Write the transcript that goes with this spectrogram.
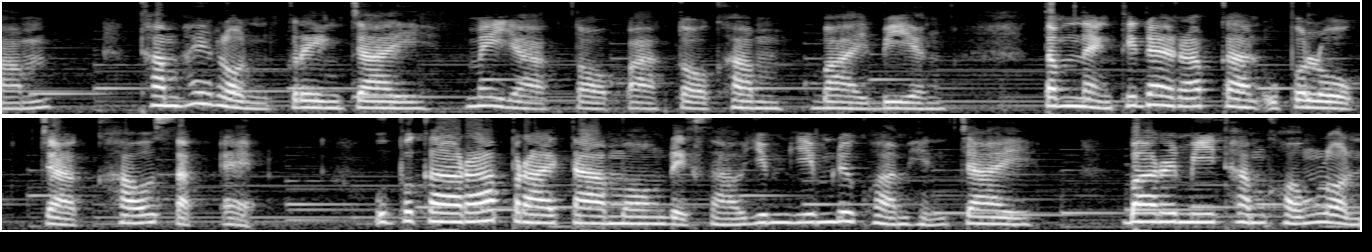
ามทำให้หล่อนเกรงใจไม่อยากต่อปากต่อคำบ่ายเบียงตำแหน่งที่ได้รับการอุปโลกจากเขาสักแอะอุปการะปลายตามองเด็กสาวยิ้มยิ้มด้วยความเห็นใจ บารมีธรรมของหล่อน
